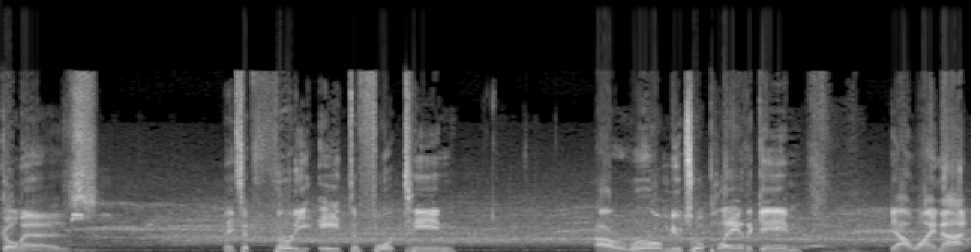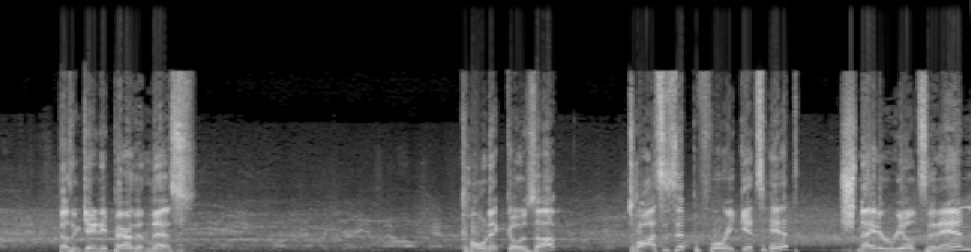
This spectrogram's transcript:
Gomez makes it 38 to 14. Our Rural Mutual play of the game. Yeah, why not? Doesn't get any better than this. Koenig goes up, tosses it before he gets hit. Schneider reels it in,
